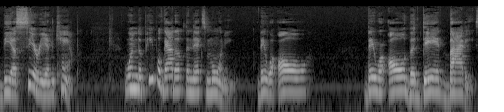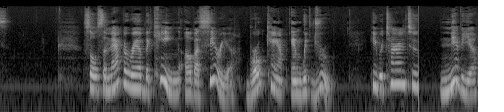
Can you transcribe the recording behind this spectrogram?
the Assyrian camp. When the people got up the next morning, they were all they were all the dead bodies. So Sennacherib, the king of Assyria, broke camp and withdrew. He returned to Nineveh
